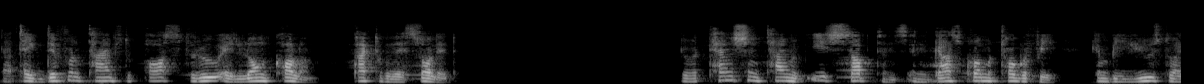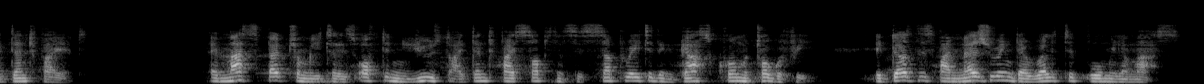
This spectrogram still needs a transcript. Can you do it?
that take different times to pass through a long column packed with a solid. The retention time of each substance in gas chromatography can be used to identify it. A mass spectrometer is often used to identify substances separated in gas chromatography. It does this by measuring their relative formula mass.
